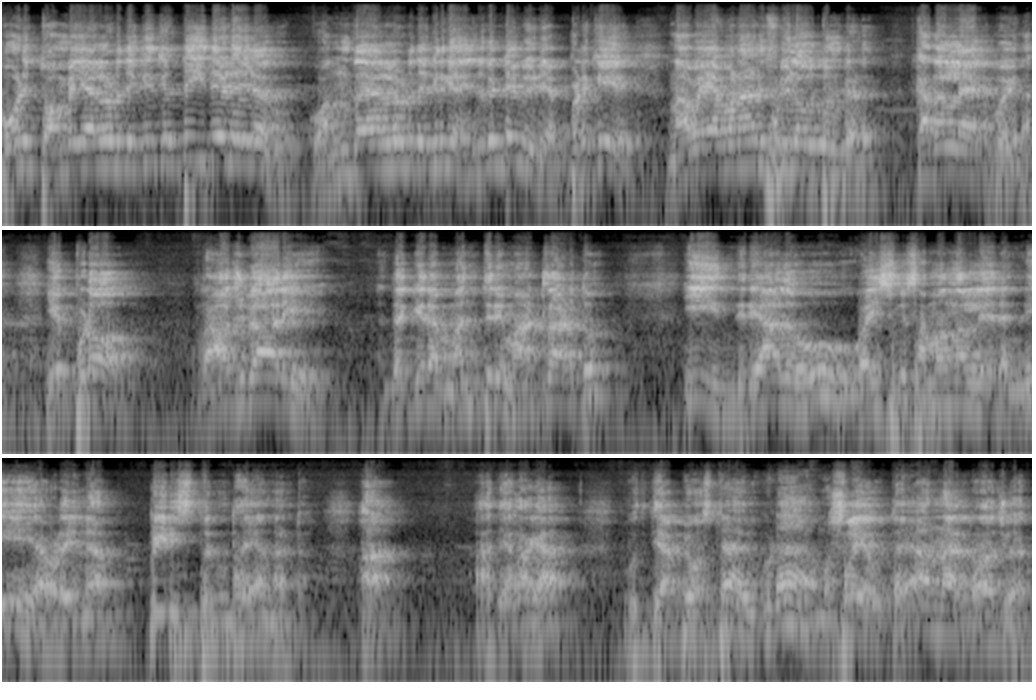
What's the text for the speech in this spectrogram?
పోనీ తొంభై ఏళ్ళోడి దగ్గరికి వెళ్తే ఇదే డైలాగు వంద ఏళ్ళోడి దగ్గరికి ఎందుకంటే వీడు ఎప్పటికీ నవయవనాన్ని ఫీల్ అవుతుంటాడు కదలలేకపోయినా. ఎప్పుడో రాజుగారి దగ్గర మంత్రి మాట్లాడుతూ ఈ ఇంద్రియాలు వయసుకు సంబంధం లేదండి ఎవడైనా పీడిస్తుంటాయి అన్నట్ట. అది ఎలాగా? వృద్ధాప్యం వస్తే అవి కూడా ముసలి అవుతాయి అన్నారు రాజుగారు.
